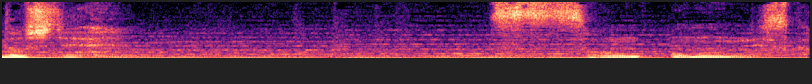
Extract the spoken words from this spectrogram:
どうしてそう思うんですか？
